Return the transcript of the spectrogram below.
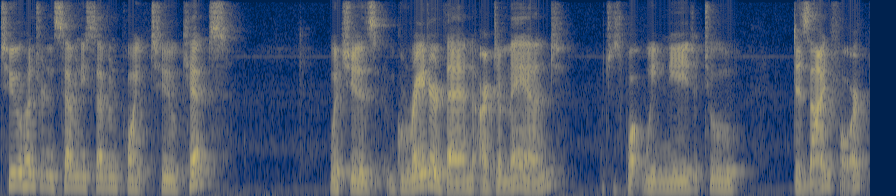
277.2 kips, which is greater than our demand, which is what we need to design for,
